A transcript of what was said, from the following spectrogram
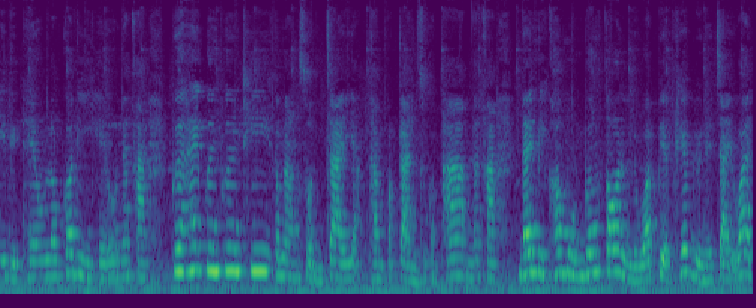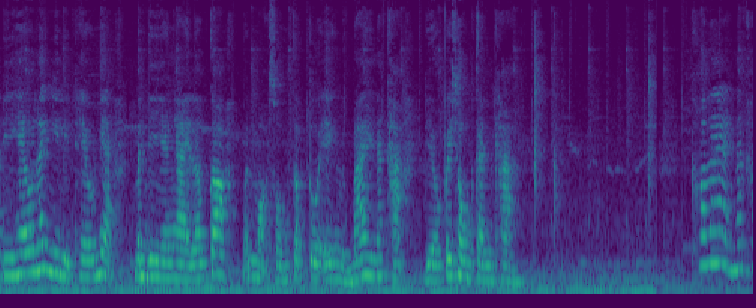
Elite Health แล้วก็ D Health นะคะ เพื่อให้เพื่อนๆที่กำลังสนใจอยากทำประกันสุขภาพนะคะ ได้มีข้อมูลเบื้องต้น หรือว่าเปรียบเทียบอยู่ในใจว่า D Health และ Elite Health เนี่ย มันดียังไงแล้วก็มันเหมาะสมกับตัวเองหรือไม่นะคะ เดี๋ยวไปชมกันค่ะ ข้อแรกนะค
